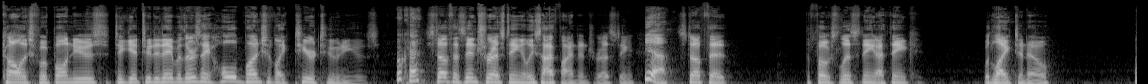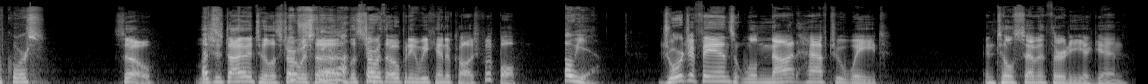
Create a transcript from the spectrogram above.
college football news to get to today, but there's a whole bunch of like tier two news. Okay. Stuff that's interesting, at least I find interesting. Yeah, Stuff that the folks listening, I think, would like to know. of course. So let's That's just dive into it. Let's start with uh, enough, let's start yeah. with the opening weekend of college football. Oh yeah. Georgia fans will not have to wait until 7:30 again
